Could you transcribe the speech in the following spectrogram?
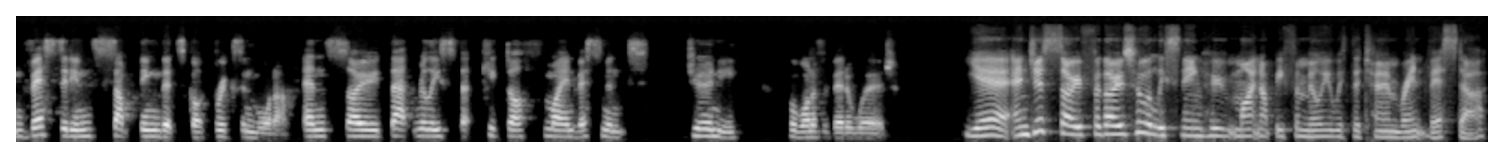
invested in something that's got bricks and mortar. And so that really st- kicked off my investment journey, for want of a better word. Yeah, and just so for those who are listening who might not be familiar with the term rent vestor,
